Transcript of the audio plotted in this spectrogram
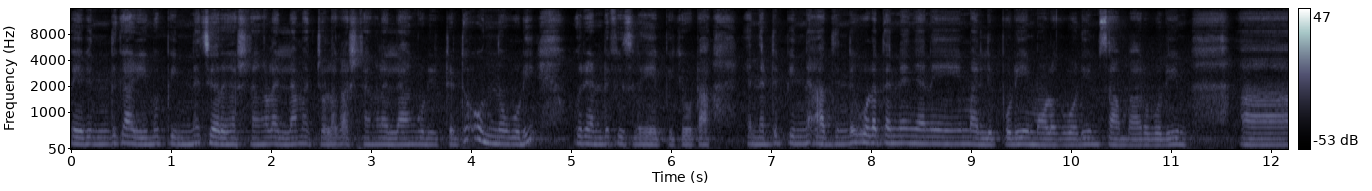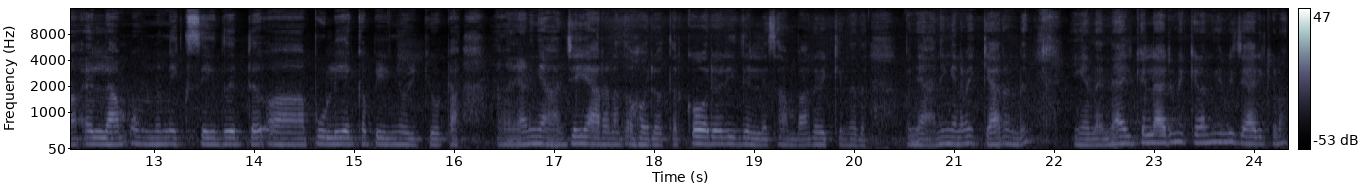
വെന്ത് കഴിയുമ്പോൾ പിന്നെ ചെറു കഷ്ണങ്ങളെല്ലാം മറ്റുള്ള കഷ്ണങ്ങളെല്ലാം കൂടി ഇട്ടിട്ട് ഒന്നുകൂടി ഒരു രണ്ട് ഫിസിൽ കേൾപ്പിക്കും കേട്ടോ എന്നിട്ട് പിന്നെ അതിന്റെ കൂടെ തന്നെ ഞാൻ ഈ മല്ലിപ്പൊടിയും മുളക് പൊടിയും സാമ്പാർ പൊടിയും എല്ലാം ഒന്ന് മിക്സ് ചെയ്തിട്ട് പുളിയൊക്കെ പിഴിഞ്ഞൊഴിക്കും കേട്ടോ അങ്ങനെയാണ് ഞാൻ ചെയ്യാറുള്ളത് ഓരോരുത്തർക്കും ഓരോ രീതിയിലല്ലേ സാമ്പാർ വെക്കുന്നത്. അപ്പോൾ ഞാനിങ്ങനെ വെക്കാറുണ്ട്. ഇങ്ങനെ തന്നെ ആയിരിക്കും എല്ലാവരും വെക്കണമെന്ന് ഞാൻ വിചാരിക്കണം.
